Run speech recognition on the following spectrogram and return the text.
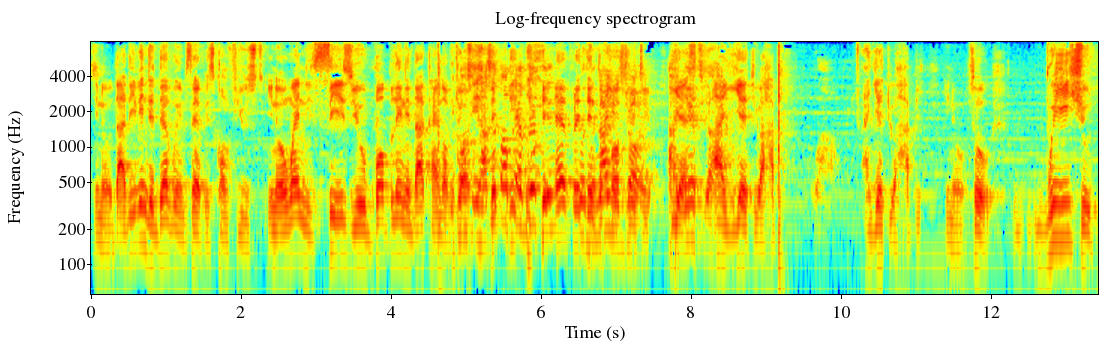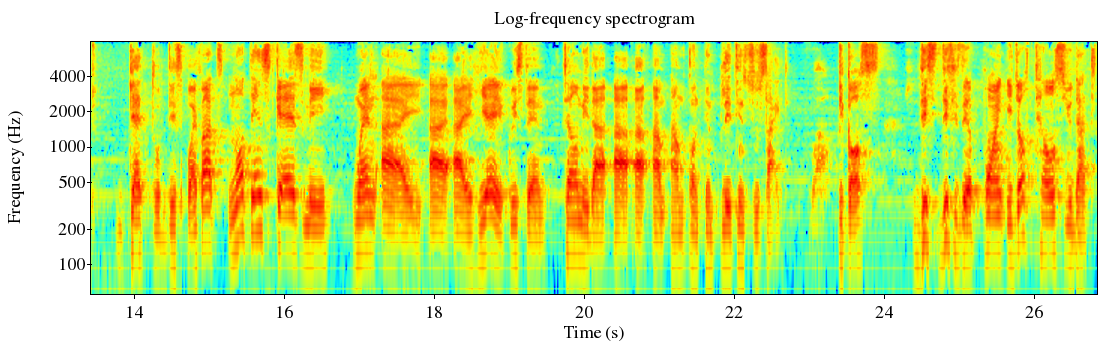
You know that even the devil himself is confused. You know when he sees you bubbling in that kind of Because joy, he has set up everything to everything deny you frustrate you. and yes, yet you are and yet you are happy Wow. and yet you are happy. You know, so we should get to this point. In fact, nothing scares me when I I, I hear a Christian tell me that uh, I, I'm, I'm contemplating suicide Wow. because this this is a point. It just tells you that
